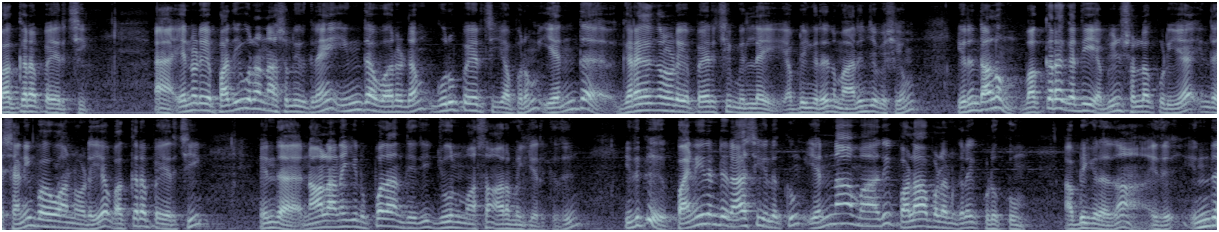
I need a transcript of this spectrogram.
வக்கர பயிற்சி. என்னுடைய பதிவில் நான் சொல்லியிருக்கிறேன் இந்த வருடம் குரு பயிற்சிக்கு அப்புறம் எந்த கிரகங்களுடைய பயிற்சியும் இல்லை அப்படிங்கிறது நம்ம அறிஞ்ச விஷயம். இருந்தாலும் வக்கரகதி அப்படின்னு சொல்லக்கூடிய இந்த சனி பகவானுடைய வக்கர பயிற்சி இந்த நாளானைக்கு முப்பதாம் தேதி ஜூன் மாதம் ஆரம்பிக்க இருக்குது. இதுக்கு பனிரெண்டு ராசிகளுக்கும் என்ன மாதிரி பலாபலன்களை கொடுக்கும் அப்படிங்கிறது தான் இது. இந்த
